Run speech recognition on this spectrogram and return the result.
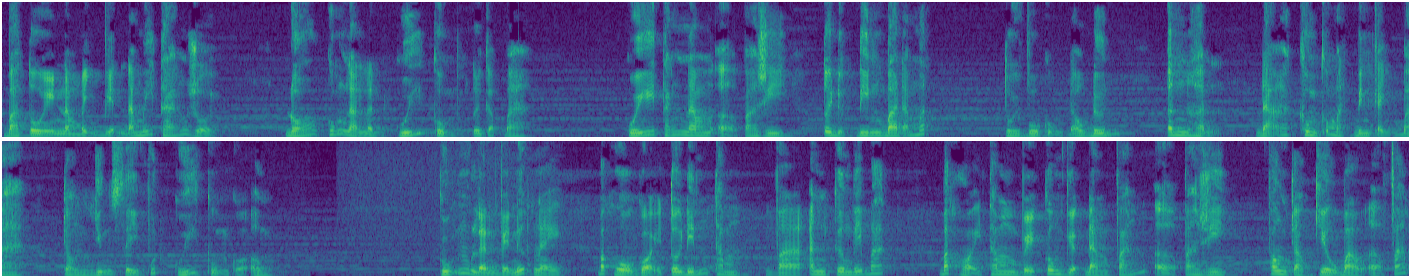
Ba tôi nằm bệnh viện đã mấy tháng rồi. Đó cũng là lần cuối cùng tôi gặp ba. Cuối tháng 5 ở Paris, tôi được tin ba đã mất. Tôi vô cùng đau đớn, ân hận đã không có mặt bên cạnh ba trong những giây phút cuối cùng của ông. Cũng lần về nước này, bác Hồ gọi tôi đến thăm và ăn cơm với bác. Bác hỏi thăm về công việc đàm phán ở Paris, phong trào kiều bào ở Pháp,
